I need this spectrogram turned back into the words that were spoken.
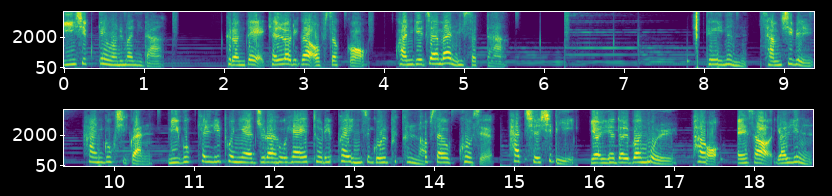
20개월 만이다. 그런데 갤러리가 없었고 관계자만 있었다. 데이는 30일 한국 시간 미국 캘리포니아 주 라호야의 토리파인스 골프클럽 사우코스 파72 18번 홀 파워에서 열린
